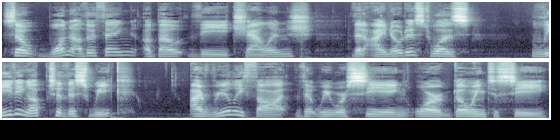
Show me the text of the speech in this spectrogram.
So, one other thing about the challenge that I noticed was leading up to this week, I really thought that we were seeing or going to see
